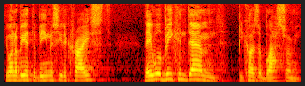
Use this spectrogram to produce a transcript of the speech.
you want to be at the Bema seat of Christ they will be condemned because of blasphemy.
